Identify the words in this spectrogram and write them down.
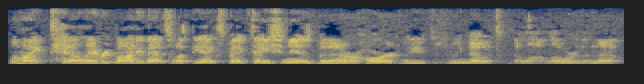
we might tell everybody that's what the expectation is, but in our heart we we know it's a lot lower than that.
